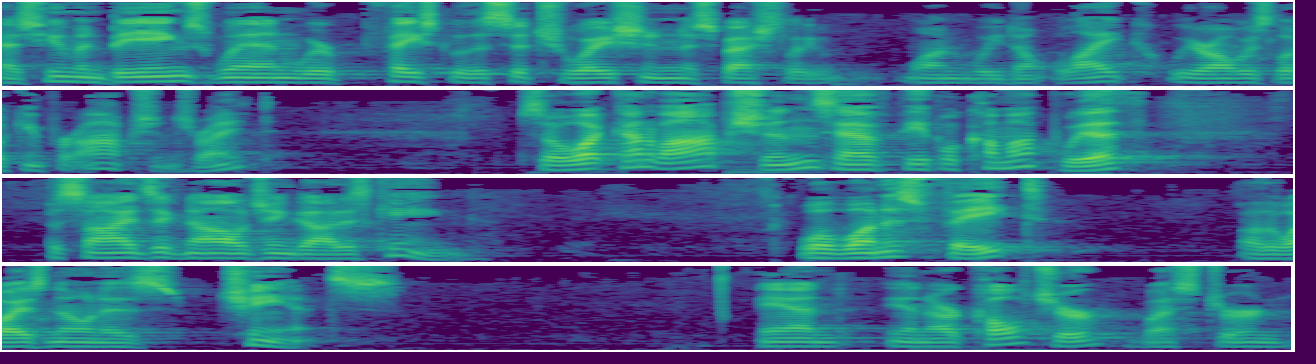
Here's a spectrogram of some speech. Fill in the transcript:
as human beings, when we're faced with a situation, especially one we don't like, we're always looking for options, right? So, what kind of options have people come up with besides acknowledging God as King? Well, one is fate, otherwise known as chance. And in our culture, Western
